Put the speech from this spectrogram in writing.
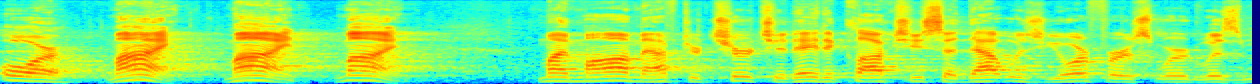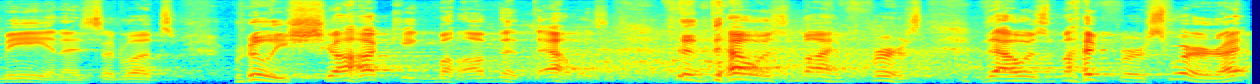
or mine, mine, mine. My mom, after church at 8 o'clock, she said, That was your first word, was me. And I said, Well, it's really shocking, mom, that that was, that, that was my first, that was my first word, right?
